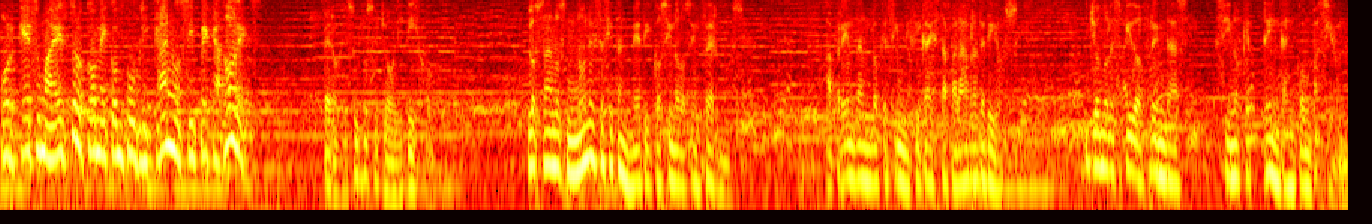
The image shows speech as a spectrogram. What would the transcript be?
¿Por qué su maestro come con publicanos y pecadores? Pero Jesús los oyó y dijo, Los sanos no necesitan médicos sino los enfermos. Aprendan lo que significa esta palabra de Dios. Yo no les pido ofrendas, sino que tengan compasión.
